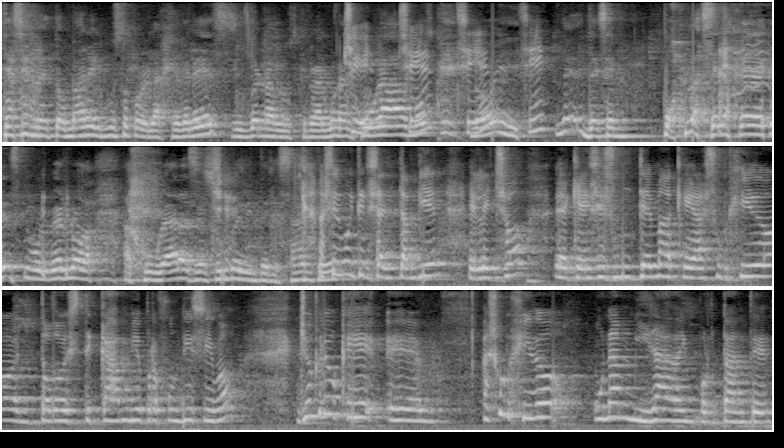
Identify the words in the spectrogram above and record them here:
te hace retomar el gusto por el ajedrez, y bueno, a los que algunas jugamos, ¿no? Y desempolvas el ajedrez y volverlo a, jugar, ha sido súper interesante. Ha sido muy interesante también el hecho eh, que ese es un tema que ha surgido en todo este cambio profundísimo. Yo creo que eh, ha surgido una mirada importante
